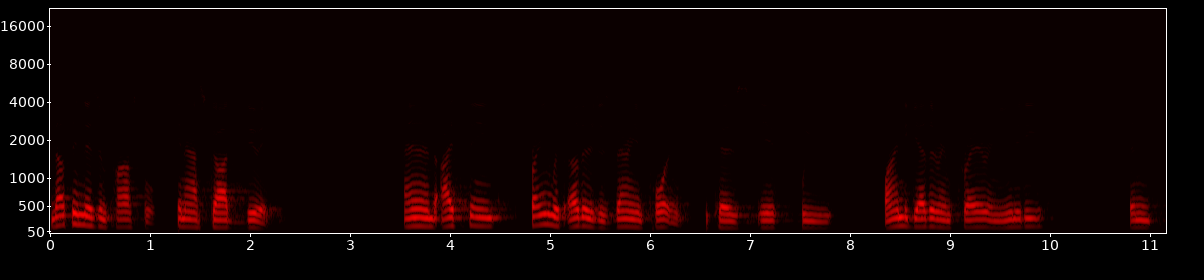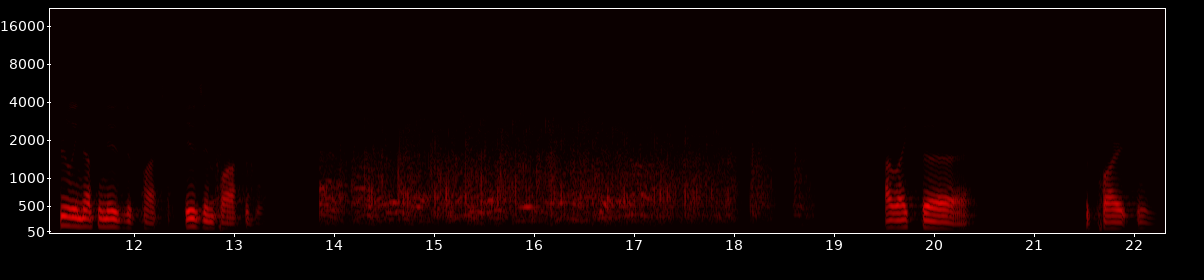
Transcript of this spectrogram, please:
nothing is impossible. You can ask God to do it. And I think praying with others is very important because if we bind together in prayer and unity, then truly nothing is, impossible. is impossible. I like the the part in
